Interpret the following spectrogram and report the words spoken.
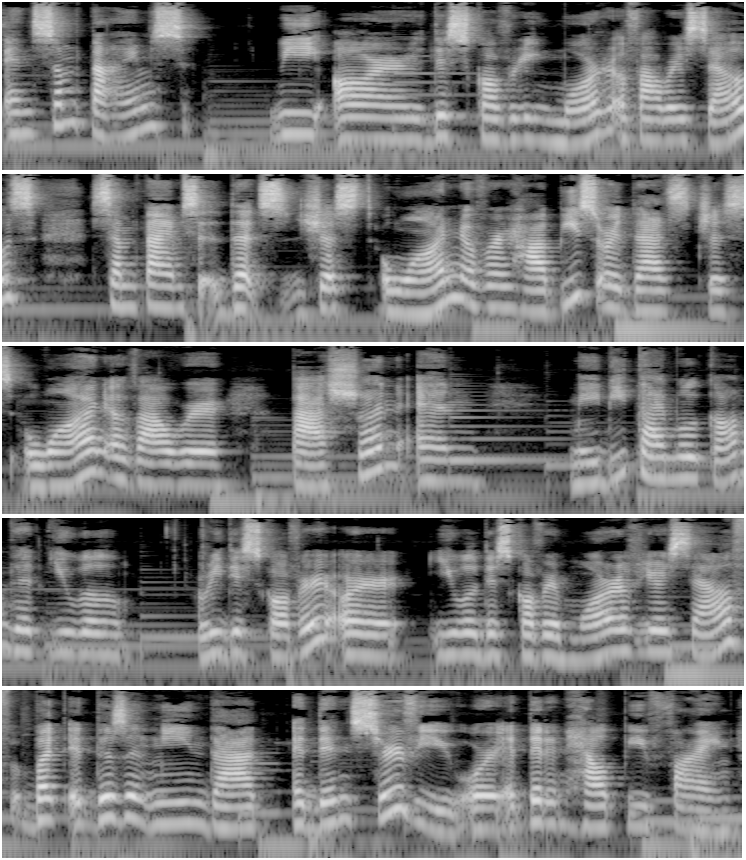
and sometimes we are discovering more of ourselves. Sometimes that's just one of our hobbies or that's just one of our passion and maybe time will come that you will rediscover or you will discover more of yourself but it doesn't mean that it didn't serve you or it didn't help you find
